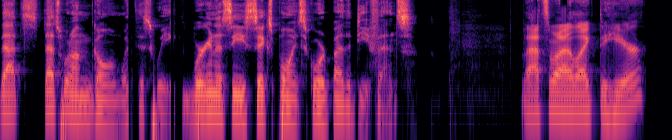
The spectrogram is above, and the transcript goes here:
that's that's what I'm going with this week. We're gonna see six points scored by the defense. That's what I like to hear.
